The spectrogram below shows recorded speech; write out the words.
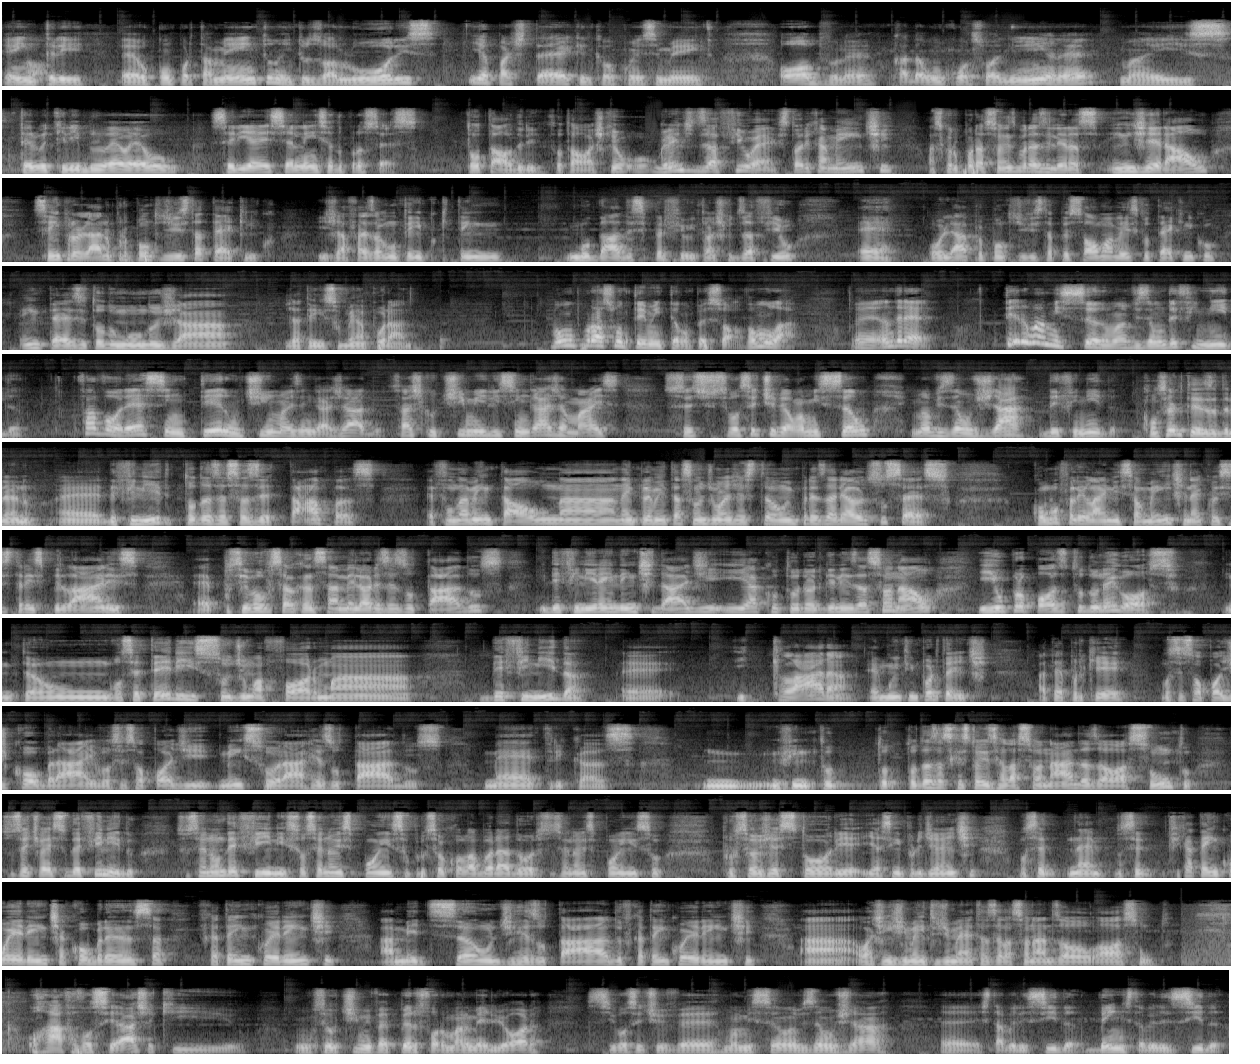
entre é, o comportamento, entre os valores e a parte técnica, o conhecimento. Óbvio, né? Cada um com a sua linha, né? Mas ter o equilíbrio é, é o, seria a excelência do processo. Total, Dri, total. Acho que o, o grande desafio é, historicamente, as corporações brasileiras em geral sempre olharam para o ponto de vista técnico. E já faz algum tempo que tem mudado esse perfil. Então acho que o desafio é olhar para o ponto de vista pessoal, uma vez que o técnico, em tese, todo mundo já, já tem isso bem apurado. Vamos para o próximo tema então, pessoal. Vamos lá. É, André, ter uma missão, uma visão definida, favorece em ter um time mais engajado? Você acha que o time ele se engaja mais se, se você tiver uma missão e uma visão já definida? Com certeza, Adriano. É, definir todas essas etapas é fundamental na, na implementação de uma gestão empresarial de sucesso como eu falei lá inicialmente, né, com esses três pilares, é possível você alcançar melhores resultados e definir a identidade e a cultura organizacional e o propósito do negócio. Então, você ter isso de uma forma definida é, e clara é muito importante. Até porque você só pode cobrar e você só pode mensurar resultados, métricas, hum, enfim, tudo to, todas as questões relacionadas ao assunto se você tiver isso definido. Se você não define, se você não expõe isso para o seu colaborador, se você não expõe isso para o seu gestor e, e, assim por diante, você, né, você fica até incoerente a cobrança, fica até incoerente a medição de resultado, fica até incoerente a, o atingimento de metas relacionadas ao, ao assunto. O Rafa, você acha que o seu time vai performar melhor se você tiver uma missão, uma visão já é, estabelecida, bem estabelecida?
